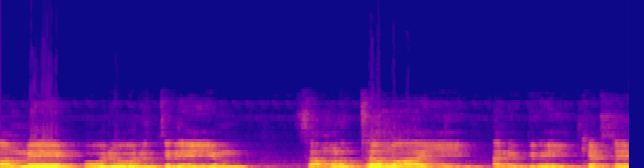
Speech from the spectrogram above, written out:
നമ്മെ ഓരോരുത്തരെയും സമൃദ്ധമായി അനുഗ്രഹിക്കട്ടെ.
